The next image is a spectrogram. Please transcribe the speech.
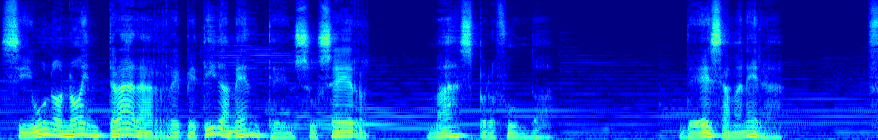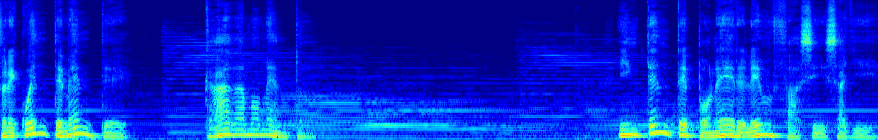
si uno no entrara repetidamente en su ser más profundo. De esa manera, frecuentemente cada momento. Intente poner el énfasis allí,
